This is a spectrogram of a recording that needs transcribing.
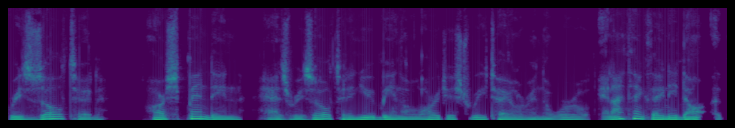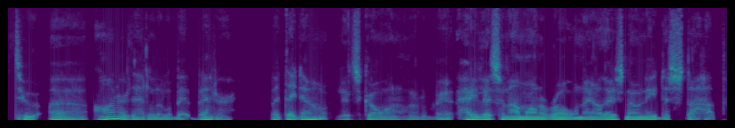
resulted, our spending has resulted in you being the largest retailer in the world. And I think they need to, to uh, honor that a little bit better, but they don't. Let's go on a little bit. Hey, listen, I'm on a roll now. There's no need to stop.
